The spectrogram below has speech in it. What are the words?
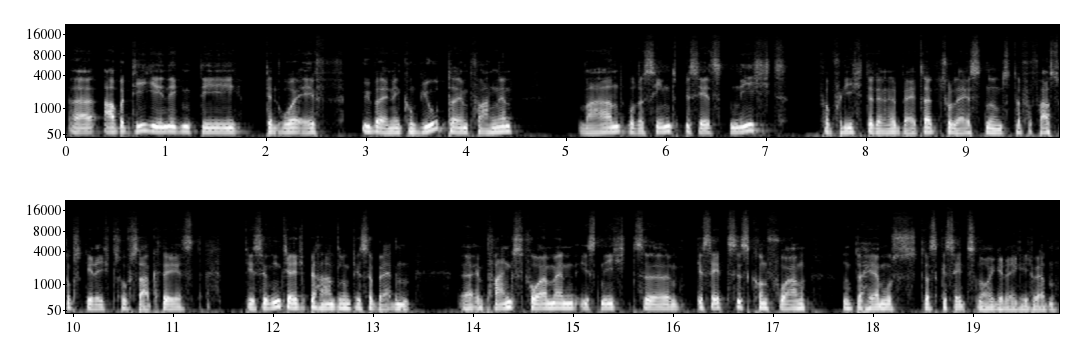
Äh, aber diejenigen, die den ORF über einen Computer empfangen, waren oder sind bis jetzt nicht verpflichtet, einen Beitrag zu leisten. Und der Verfassungsgerichtshof sagte jetzt, diese Ungleichbehandlung dieser beiden äh, Empfangsformen ist nicht äh, gesetzeskonform und daher muss das Gesetz neu geregelt werden.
